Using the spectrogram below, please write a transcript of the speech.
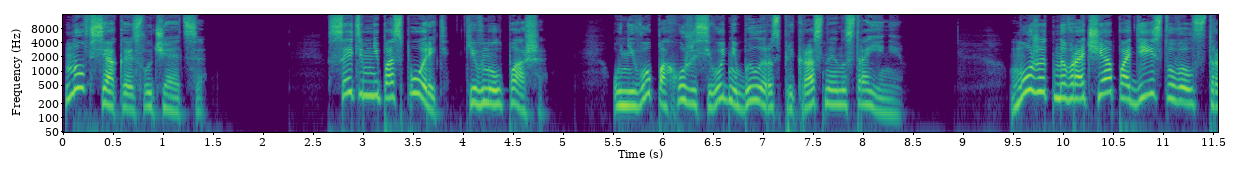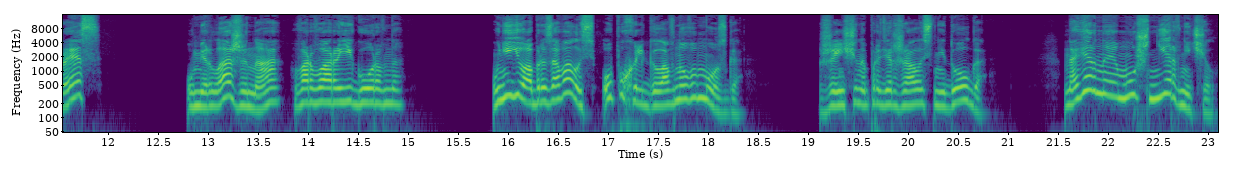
«Ну, всякое случается». «С этим не поспорить», — кивнул Паша. У него, похоже, сегодня было распрекрасное настроение. Может, на врача подействовал стресс? Умерла жена Варвара Егоровна. У нее образовалась опухоль головного мозга. Женщина продержалась недолго. Наверное, муж нервничал.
